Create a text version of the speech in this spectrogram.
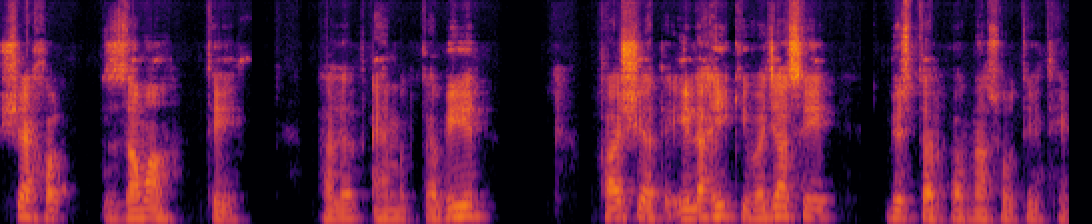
شیخ الزماں تھے۔ حضرت احمد کبیر خاشیت الہی کی وجہ سے بستر پر نہ سوتے تھے۔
